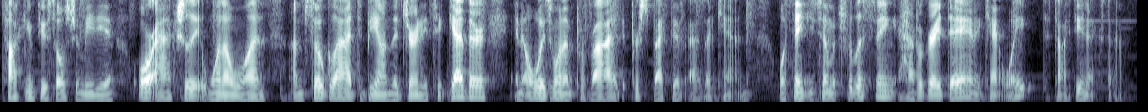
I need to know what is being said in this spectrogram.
talking through social media or actually one on one. I'm so glad to be on the journey together and always want to provide perspective as I can. Well, thank you so much for listening. Have a great day, and I can't wait to talk to you next time.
